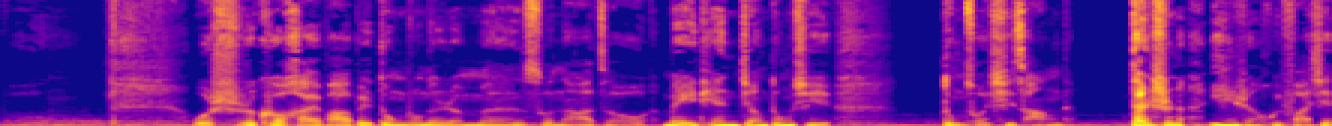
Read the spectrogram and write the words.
富，我时刻害怕被洞中的人们所拿走，每天将东西东躲西藏的。但是呢，依然会发现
